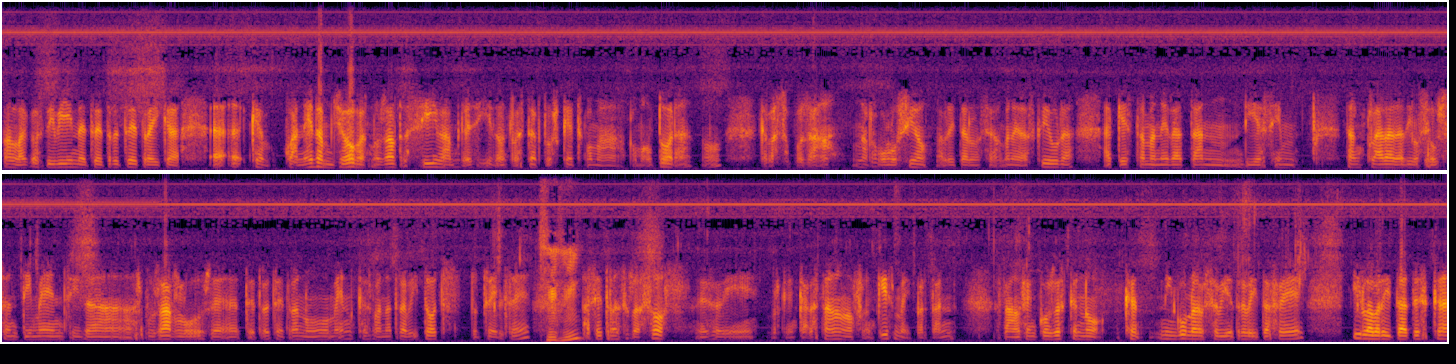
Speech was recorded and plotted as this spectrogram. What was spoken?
en la Cos Divina, etc etc i que, eh, eh, que quan érem joves nosaltres sí vam llegir doncs, l'Ester Tusquets com a, com a autora, no? que va suposar una revolució, la veritat, la seva manera d'escriure, aquesta manera tan, diguéssim, tan clara de dir els seus sentiments i d'exposar-los, eh, etc etc en un moment que es van atrevir tots, tots ells, eh, Mhm. a ser transgressors, és a dir, perquè encara estaven en el franquisme i per tant estaven fent coses que, no, que ningú no s'havia atrevit a fer i la veritat és que,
